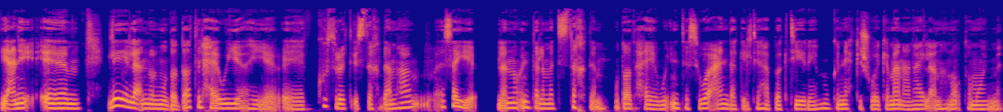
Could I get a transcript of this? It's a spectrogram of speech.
يعني ليه؟ لأنه المضادات الحيوية هي كثرة استخدامها سيء. لأنه أنت لما تستخدم مضاد حيوي أنت سواء عندك التهاب بكتيري ممكن نحكي شوي كمان عن هاي لأنها نقطة مهمة.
